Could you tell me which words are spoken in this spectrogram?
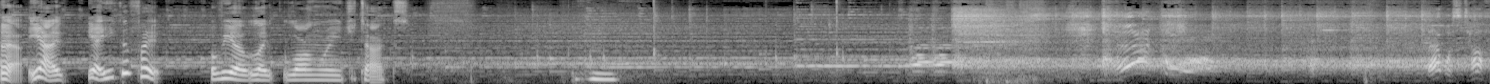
Yeah, yeah, yeah, he could fight over here, like long range attacks. That was tough.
